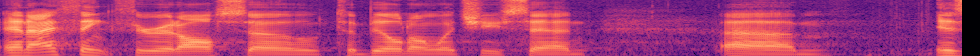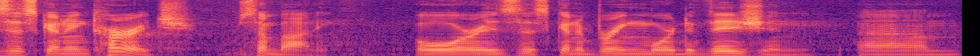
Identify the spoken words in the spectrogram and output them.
And I think through it also, to build on what you said, um, is this going to encourage somebody? Or is this going to bring more division? Um,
